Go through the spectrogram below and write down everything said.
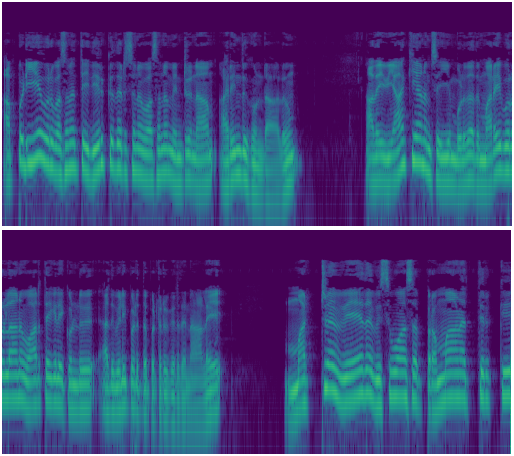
அப்படியே ஒரு வசனத்தை தீர்க்க தரிசன வசனம் என்று நாம் அறிந்து கொண்டாலும் அதை வியாக்கியானம் செய்யும் பொழுது அது மறைபொருளான வார்த்தைகளை கொண்டு அது வெளிப்படுத்தப்பட்டிருக்கிறதுனாலே மற்ற வேத விசுவாச பிரமாணத்திற்கு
